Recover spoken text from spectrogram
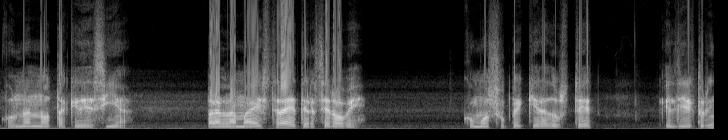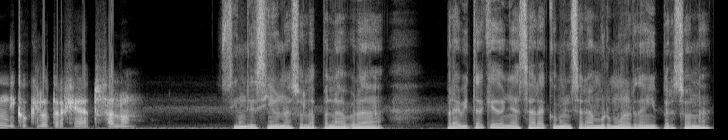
con una nota que decía, para la maestra de tercero B. Como supe que era de usted, el director indicó que lo trajera a tu salón. Sin decir una sola palabra, para evitar que doña Sara comenzara a murmurar de mi persona,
